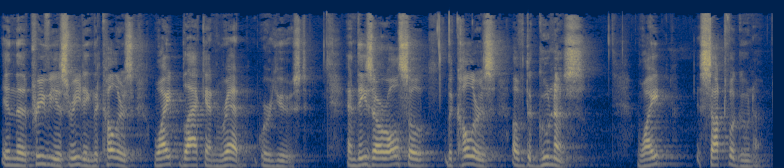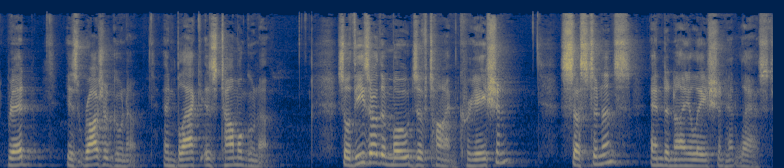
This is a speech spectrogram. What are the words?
In the previous reading, the colors white, black, and red were used. And these are also the colors of the gunas. White is sattva guna, red is rajaguna, and black is tamoguna. So these are the modes of time creation, sustenance, and annihilation at last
